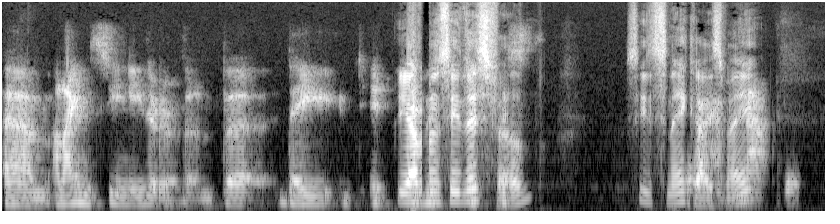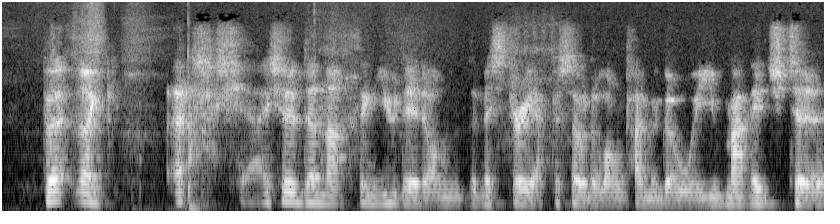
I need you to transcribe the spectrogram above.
Um, and I haven't seen either of them, but they. It, you it haven't seen this film? Seen Snake Eyes, mate. But like, uh, I should have done that thing you did on the mystery episode a long time ago, where you managed to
